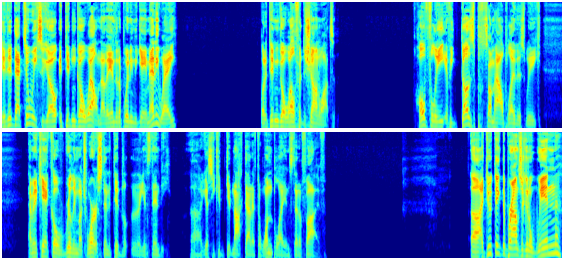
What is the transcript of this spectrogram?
They did that two weeks ago. It didn't go well. Now they ended up winning the game anyway, but it didn't go well for Deshaun Watson hopefully, if he does somehow play this week, I mean, it can't go really much worse than it did against Indy. Uh, I guess he could get knocked out after one play instead of five. Uh, I do think the Browns are going to win,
